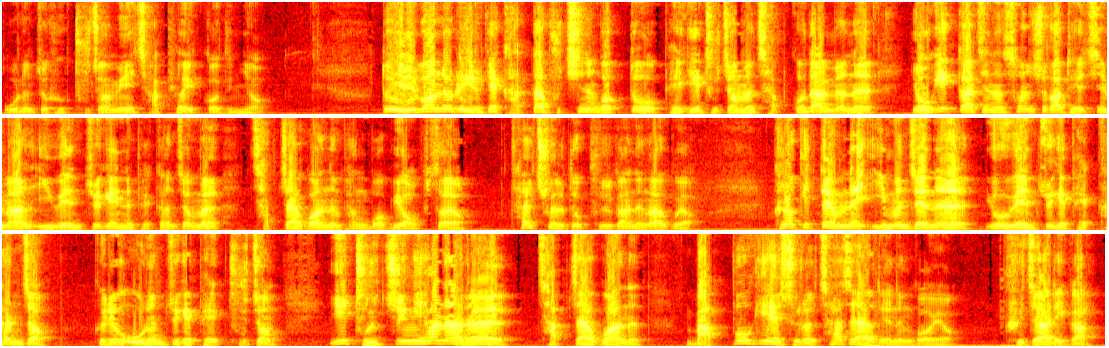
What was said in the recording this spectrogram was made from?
오른쪽 흑두 점이 잡혀 있거든요. 또 1번으로 이렇게 갖다 붙이는 것도 백이 두 점을 잡고 나면은 여기까지는 선수가 되지만 이 왼쪽에 있는 백 한 점을 잡자고 하는 방법이 없어요. 탈출도 불가능하고요. 그렇기 때문에 이 문제는 요 왼쪽에 101점 그리고 오른쪽에 102점 이 둘 중에 하나를 잡자고 하는 맛보기의 수를 찾아야 되는 거예요. 그 자리가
